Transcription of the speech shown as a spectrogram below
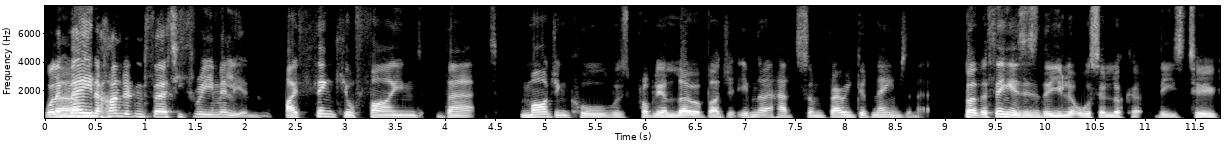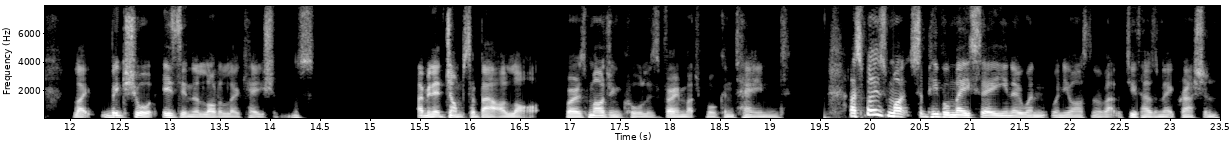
Well, it made Um, 133 million. I think you'll find that Margin Call was probably a lower budget, even though it had some very good names in it. But the thing is, is that you also look at these two, like Big Short is in a lot of locations. I mean, it jumps about a lot, whereas Margin Call is very much more contained. I suppose some people may say, you know, when, when you ask them about the 2008 crash and,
